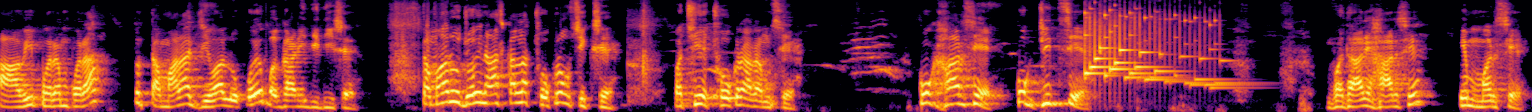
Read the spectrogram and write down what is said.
આવી પરંપરા તો તમારા જેવા લોકોએ બગાડી દીધી છે. તમારું જોઈને આજકાલના છોકરાઓ શીખશે. પછી એ છોકરા રમશે. કોક હારશે, કોક જીતશે. વધારે હારશે એ મરશે.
